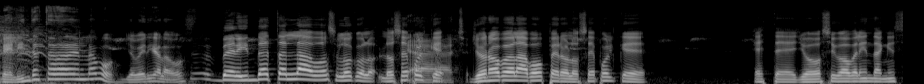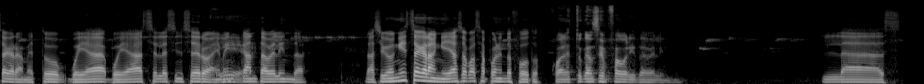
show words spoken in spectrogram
¿Belinda estaba en la voz? Yo vería la voz. Belinda está en La Voz, loco. Lo, lo sé porque... Cacho. Yo no veo La Voz, pero lo sé porque... Este, yo sigo a Belinda en Instagram. Esto, voy a, voy a serle sincero. A mí me encanta Belinda. La sigo en Instagram y ella se pasa poniendo fotos. ¿Cuál es tu canción favorita, Belinda? Las,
